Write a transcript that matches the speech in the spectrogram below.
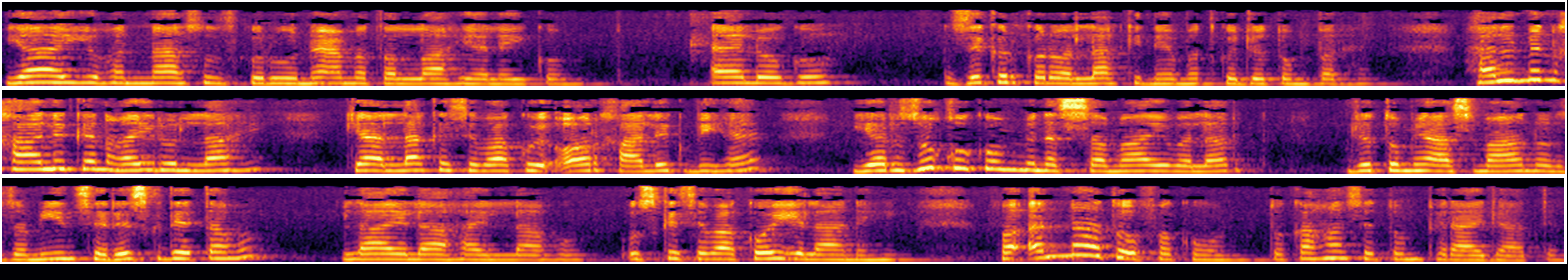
یا الناس اذکروا نعمت اللہ علیکم۔ اے لوگو، ذکر کرو اللہ کی نعمت کو جو تم پر ہے۔ حل من خالق غیر اللہ؟ کیا اللہ کے سوا کوئی اور خالق بھی ہے؟ یرزقکم من السماء والارض، جو تمہیں آسمان اور زمین سے رزق دیتا ہو۔ لا الہ الا ہو، اس کے سوا کوئی الہ نہیں۔ فانا توفکون تو کہاں سے تم پھرائے جاتے ہو؟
